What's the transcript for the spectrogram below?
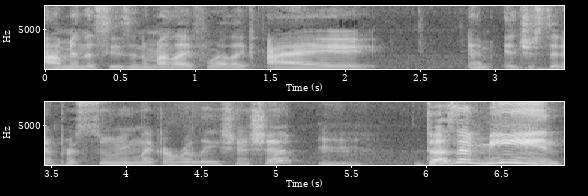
I'm in the season of my life where, like, I am interested in pursuing, like, a relationship. Mm-hmm. doesn't mean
